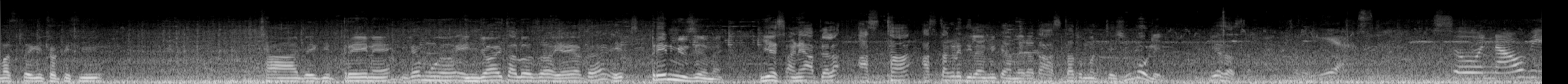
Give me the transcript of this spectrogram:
मस्त की छोटीशी छानपैकी ट्रेन आहे. इथे मु एन्जॉय चालू असं हे आता. हे ट्रेन म्युझियम आहे. येस आणि आपल्याला आस्था आस्थाकडे दिला मी कॅमेरा आता आस्था तुमच्याशी बोलेल. Yes Aastha. Yes. So now we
